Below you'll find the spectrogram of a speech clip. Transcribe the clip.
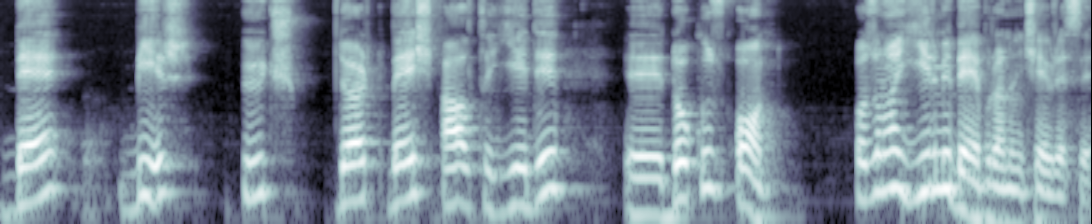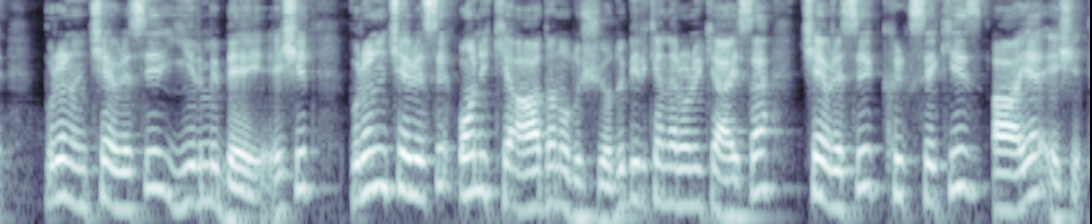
B 1, 3, 4, 5, 6, 7, 9, 10. O zaman 20B buranın çevresi. Buranın çevresi 20B'ye eşit. Buranın çevresi 12A'dan oluşuyordu. Bir kenar 12A ise çevresi 48A'ya eşit.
